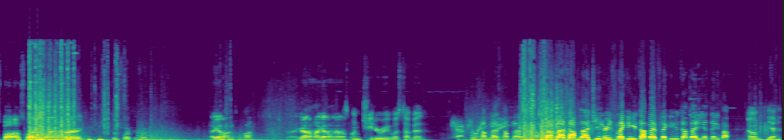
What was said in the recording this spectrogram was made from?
Spot, spot, D1, or P4, P4. I got him. Spawn, spawn. I got him. I got him. I got him. one cheater. He was top bed. Capturing Top left, top left, top Top left. left, top left. Cheater. He's flanking you. Top bed, flanking you. Top bed. He has daddy pop. Oh yeah,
